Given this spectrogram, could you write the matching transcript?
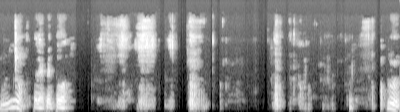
อืมตัวใหญ่เป็นตัว อืม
